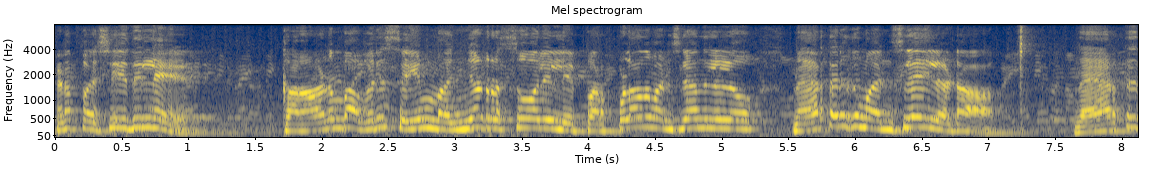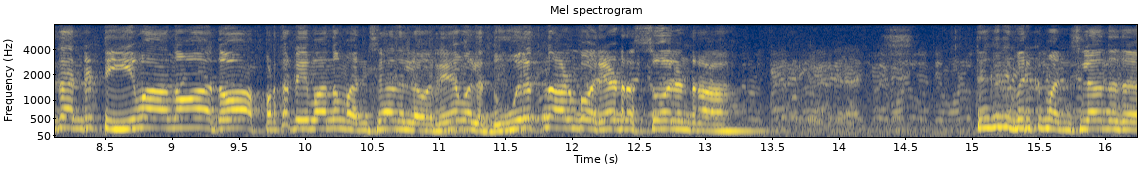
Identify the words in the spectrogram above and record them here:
എടാ പക്ഷെ ഇതില്ലേ? കാണുമ്പോ അവർ സെയിം മഞ്ഞ ഡ്രസ്സ് പോലെ ഇല്ലേ പർപ്പിൾ പർപ്പിളാന്ന് മനസ്സിലാകുന്നില്ലല്ലോ നേരത്തെ എനിക്ക് മനസ്സിലായില്ല കേട്ടാ നേരത്തെ ഇത് എന്റെ ടീമാണോ അതോ അപ്പുറത്തെ ടീമാണോ മനസ്സിലാകുന്നില്ല ഒരേപോലെ ദൂരത്ത് കാണുമ്പോ ഒരേ ഡ്രസ്സ് പോലെ ഉണ്ടാ ഇതെങ്ങനെ ഇവർക്ക് മനസ്സിലാവുന്നത്?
